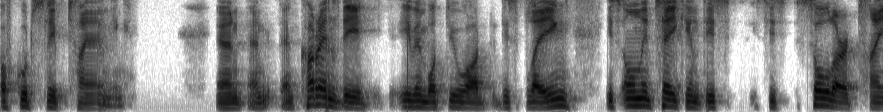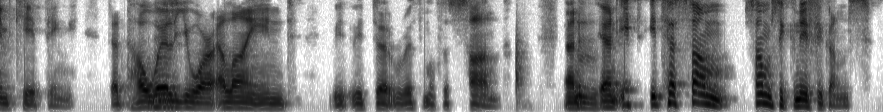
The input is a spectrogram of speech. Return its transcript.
of good sleep timing, and and and currently, even what you are displaying is only taking this this solar timekeeping that how mm. well you are aligned with, with the rhythm of the sun and mm. and it it has some some significance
